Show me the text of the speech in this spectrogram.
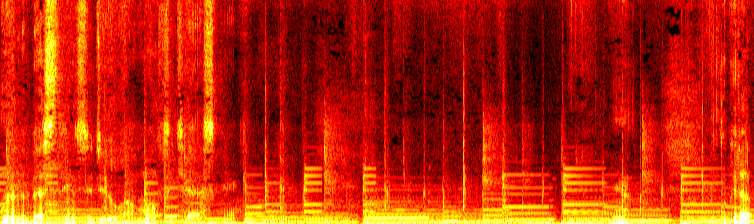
one of the best things to do while multitasking. Yeah, look it up.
